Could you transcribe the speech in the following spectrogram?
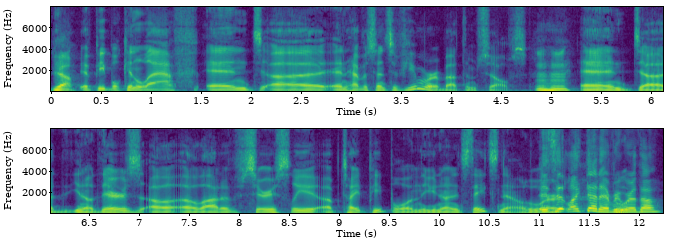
Yeah. If people can laugh and uh, and have a sense of humor about themselves, Mm-hmm. and uh, you know, there's a, a lot of seriously uptight people in the United States now who Is are. Is it like that everywhere though?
